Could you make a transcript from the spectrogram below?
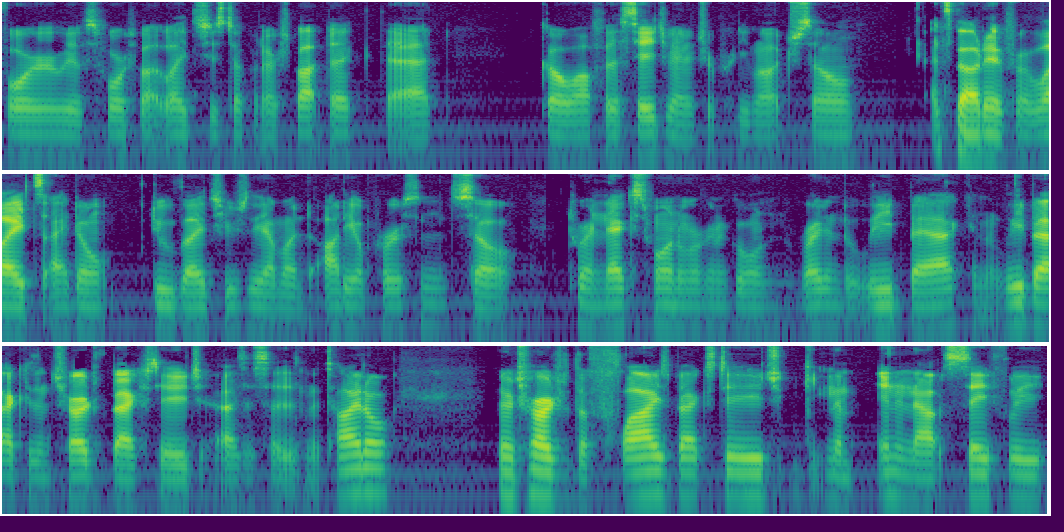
four. We have four spotlights just up in our spot deck that go off of the stage manager pretty much. So that's about it for lights. I don't do lights usually. I'm an audio person. So to our next one, we're gonna go right into lead back, and the lead back is in charge of backstage, as it says in the title. They're in charge of the flies backstage, getting them in and out safely,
